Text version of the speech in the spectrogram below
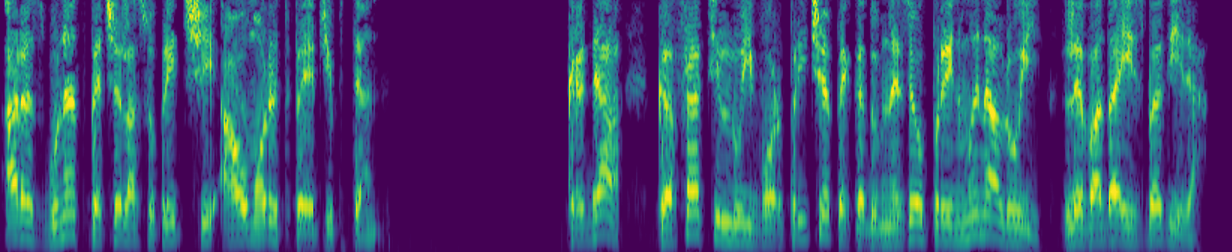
a răzbunat pe cel asuprit și a omorât pe egiptean. Credea că frații lui vor pricepe că Dumnezeu prin mâna lui le va da izbăvirea,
